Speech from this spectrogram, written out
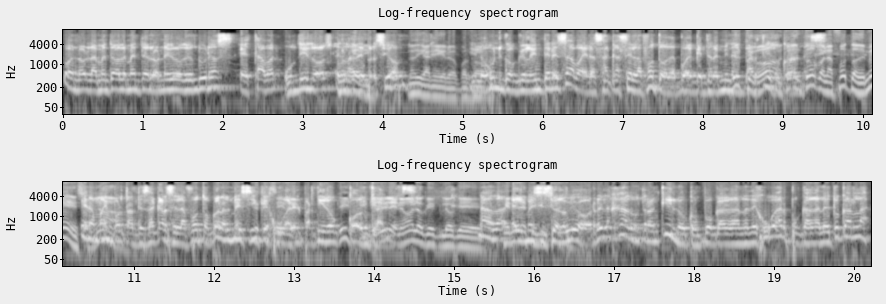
Bueno, lamentablemente los negros de Honduras estaban hundidos en ¿Por la depresión. No diga negro, por Y favor. lo único que le interesaba era sacarse la foto después de que termine el partido con el Messi. con la foto de Messi. Era más importante sacarse la foto con el Messi que jugar el partido qué contra el Messi. ¿no? Lo que, lo que Nada, el este Messi se lo vio relajado, tranquilo, con poca ganas de jugar, poca ganas de tocarla.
